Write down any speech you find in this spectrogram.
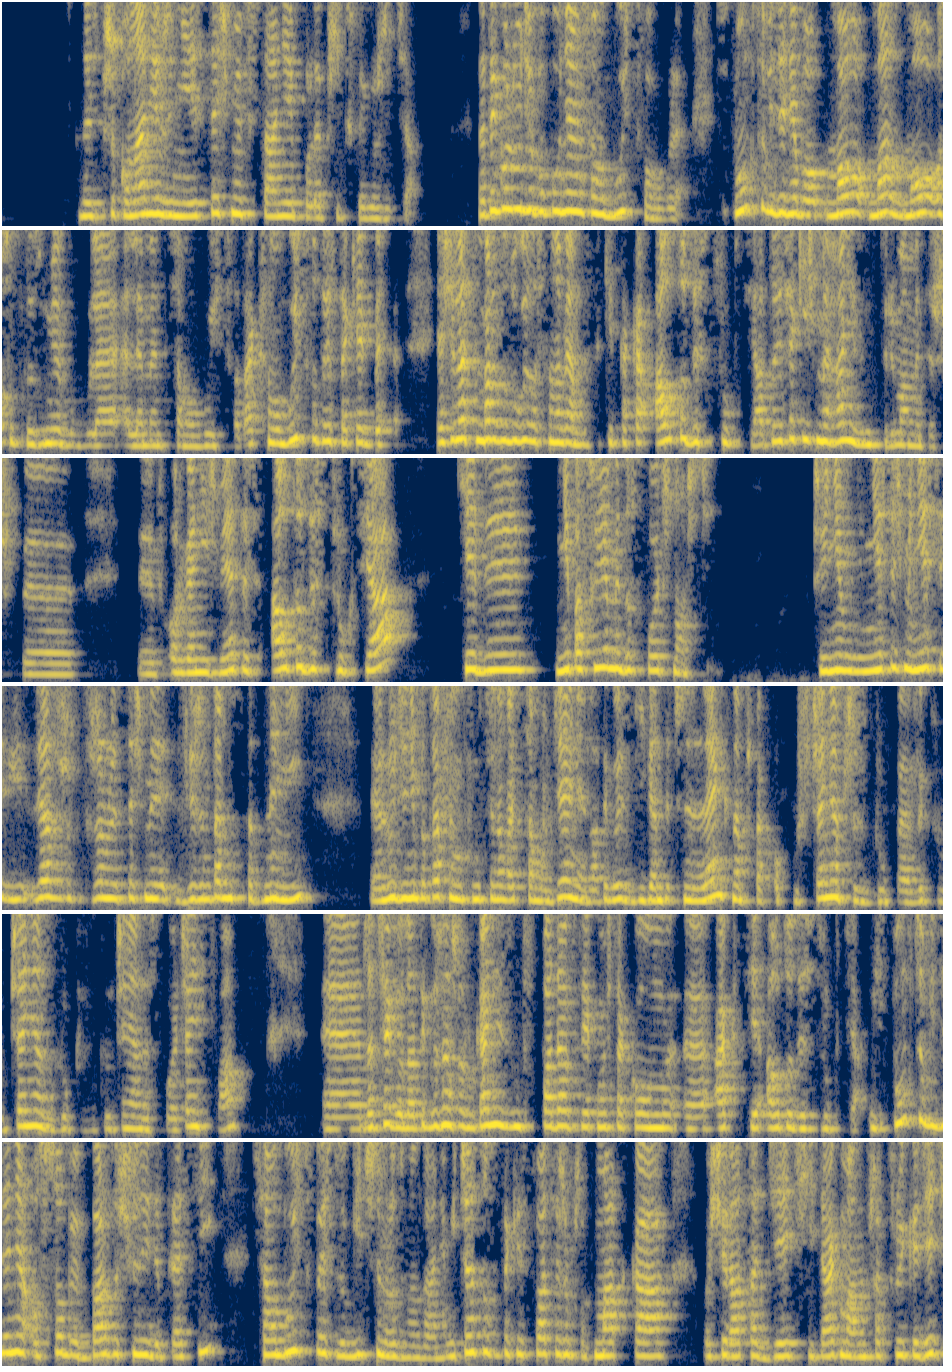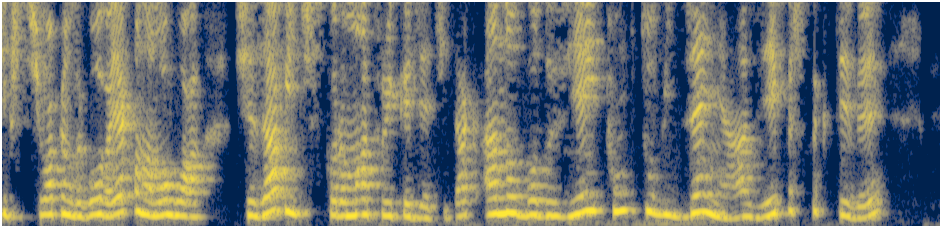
to jest przekonanie, że nie jesteśmy w stanie polepszyć swojego życia. Dlatego ludzie popełniają samobójstwo w ogóle. Z punktu widzenia, bo mało, mało, mało, osób rozumie w ogóle element samobójstwa, tak? Samobójstwo to jest tak jakby, ja się nad tym bardzo długo zastanawiam, to jest takie, taka autodestrukcja, to jest jakiś mechanizm, który mamy też w, w organizmie, to jest autodestrukcja, kiedy nie pasujemy do społeczności. Czyli nie, nie jesteśmy, nie, ja zawsze powtarzam, że jesteśmy zwierzętami stadnymi, ludzie nie potrafią funkcjonować samodzielnie, dlatego jest gigantyczny lęk na przykład opuszczenia przez grupę, wykluczenia z grupy, wykluczenia ze społeczeństwa, dlaczego? Dlatego, że nasz organizm wpada w jakąś taką e, akcję autodestrukcja. I z punktu widzenia osoby w bardzo silnej depresji, samobójstwo jest logicznym rozwiązaniem. I często są takie sytuacje, że przykład matka osieraca dzieci, tak, ma na przykład trójkę dzieci, wszyscy się łapią za głowę, jak ona mogła się zabić, skoro ma trójkę dzieci, tak? Ano, bo z jej punktu widzenia, z jej perspektywy,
